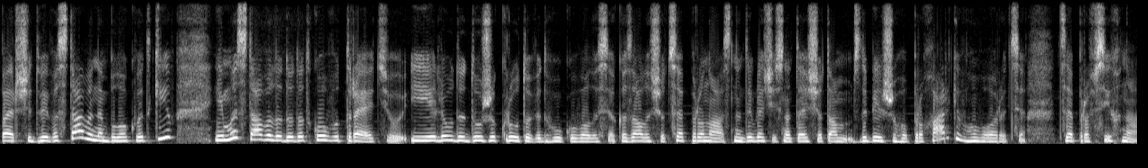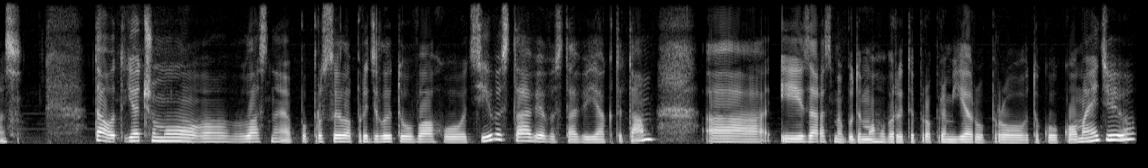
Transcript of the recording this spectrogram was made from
перші дві вистави не було квитків, і ми ставили додаткову третю. І люди дуже круто відгукувалися, казали, що це про нас, не дивлячись на те, що там здебільшого про Харків говориться, це про всіх нас. Так, от я чому е, власне попросила приділити увагу цій виставі, виставі Як ти там. І зараз ми будемо говорити про прем'єру, про таку комедію.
